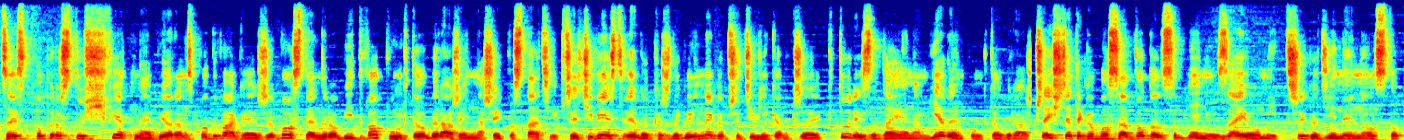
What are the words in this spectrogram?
Co jest po prostu świetne, biorąc pod uwagę, że boss ten robi dwa punkty obrażeń naszej postaci, w przeciwieństwie do każdego innego przeciwnika w grze, który zadaje nam jeden punkt obrażeń. Przejście tego bossa w odosobnieniu zajęło mi 3 godziny non-stop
